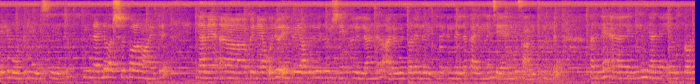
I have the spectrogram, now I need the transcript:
ഏഴ് ബോട്ടിൽ യൂസ് ചെയ്ത്. രണ്ട് വർഷത്തോളമായിട്ട് ഞാൻ പിന്നെ ഒരു എനിക്ക് യാതൊരു വിധ വിഷയങ്ങളും ഇല്ലാണ്ട് ആരോഗ്യത്തോടെ എന്റെ വീട്ടിൽ എന്റെ എല്ലാ കാര്യങ്ങളും ചെയ്യാൻ എനിക്ക് സാധിക്കുന്നുണ്ട്. അതിന് entorno.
